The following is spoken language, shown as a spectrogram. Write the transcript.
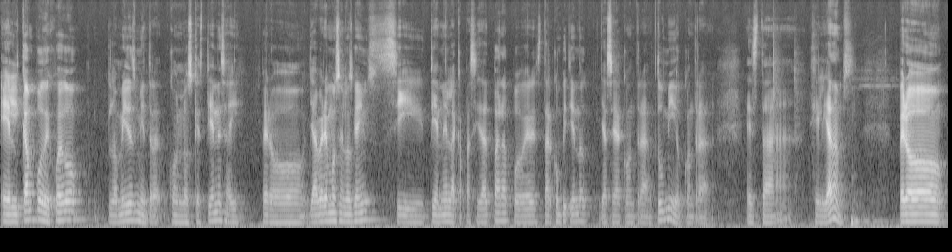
el campo de juego lo mides mientras, con los que tienes ahí, pero ya veremos en los games si tiene la capacidad para poder estar compitiendo, ya sea contra Tumi o contra esta Haley Adams. Pero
